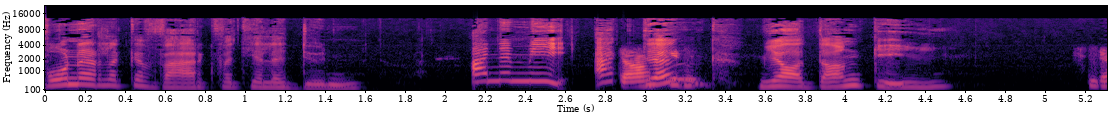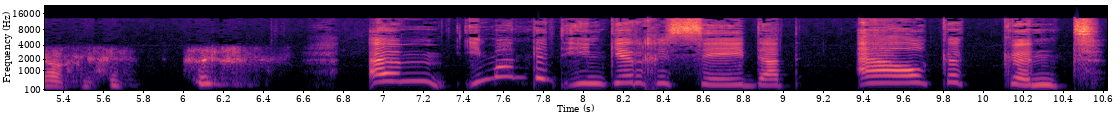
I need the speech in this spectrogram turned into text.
wonderlike werk wat jy doen. Anemie, ek dink, ja, dankie. Ja. Ehm um, iemand het eendag gesê dat elke kind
